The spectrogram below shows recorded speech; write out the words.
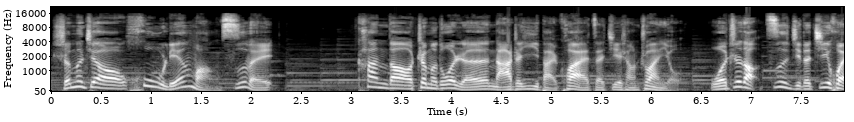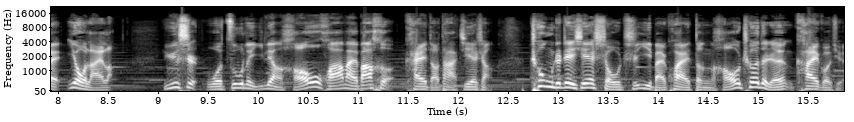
什么叫互联网思维？看到这么多人拿着一百块在街上转悠，我知道自己的机会又来了。于是，我租了一辆豪华迈巴赫，开到大街上，冲着这些手持一百块等豪车的人开过去。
